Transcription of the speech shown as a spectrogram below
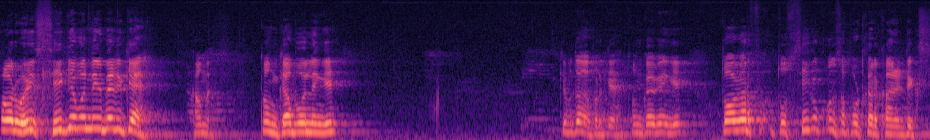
और वही सी के की वैल्यू क्या है? कम है। तो हम क्या बोलेंगे? कि बताओ यहाँ पर क्या है? तो हम क्या कहेंगे? तो अगर तो सी को कौन सपोर्ट कर काइनेटिक्स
